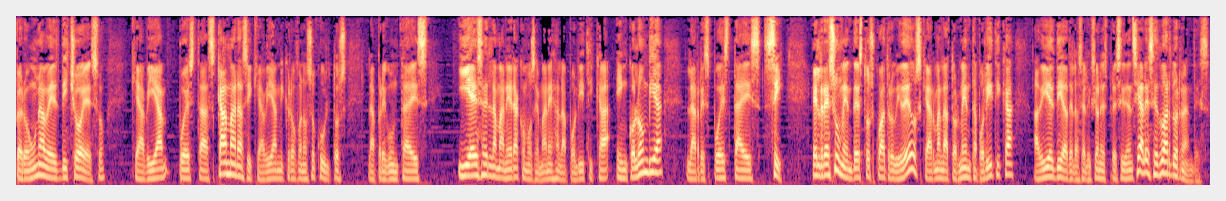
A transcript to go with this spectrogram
Pero una vez dicho eso, que había puestas cámaras y que había micrófonos ocultos, la pregunta es, ¿y esa es la manera como se maneja la política en Colombia? La respuesta es sí. El resumen de estos cuatro videos que arman la tormenta política a 10 días de las elecciones presidenciales, Eduardo Hernández.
